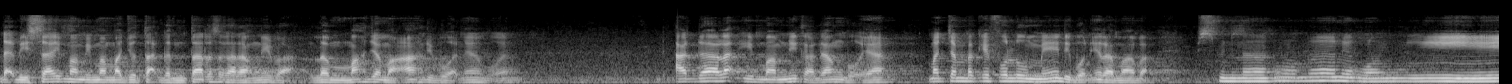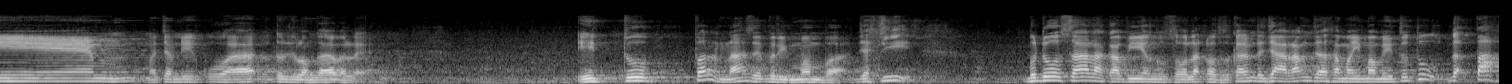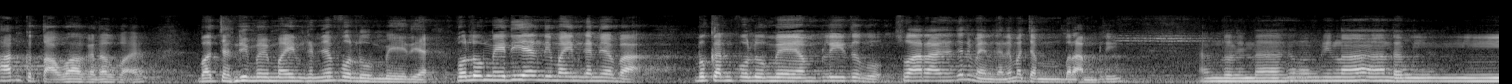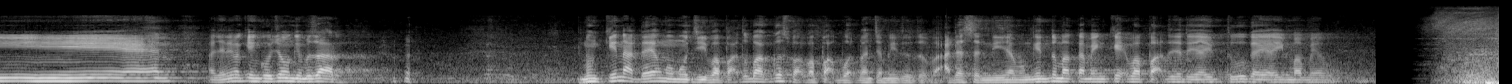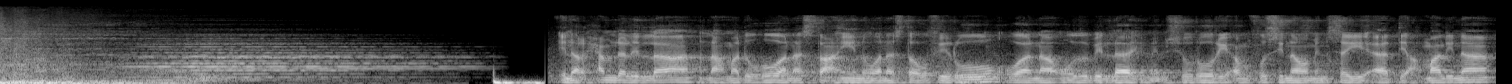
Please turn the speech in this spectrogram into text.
tidak bisa imam-imam maju tak gentar sekarang nih pak. Lemah jamaah dibuatnya bu ya. Adalah imam nih kadang bu ya. Macam pakai volume dibuat irama pak. Bismillahirrahmanirrahim. Macam dikuat itu dilonggar balik. Itu pernah saya berimam pak. Jadi berdosalah kami yang sholat waktu karena jarang sama imam itu tuh tidak tahan ketawa kadang pak ya. Baca dimainkannya volume dia. Volume dia yang dimainkannya pak. Bukan volume ampli itu bu. Suaranya jadi mainkannya macam berampli. Alhamdulillahirobbilalamin nah, jadi makin kujung makin besar mungkin ada yang memuji bapak tuh bagus pak. Bapak buat macam itu tuh pak. Ada seninya mungkin tuh maka mengkek bapak tuh jadi itu kayak imamnya Innal hamdalillah nahmaduhu wa nasta'inu wa nastaghfiru wa na'udzu billahi min syururi anfusina wa min sayyiati a'malina.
